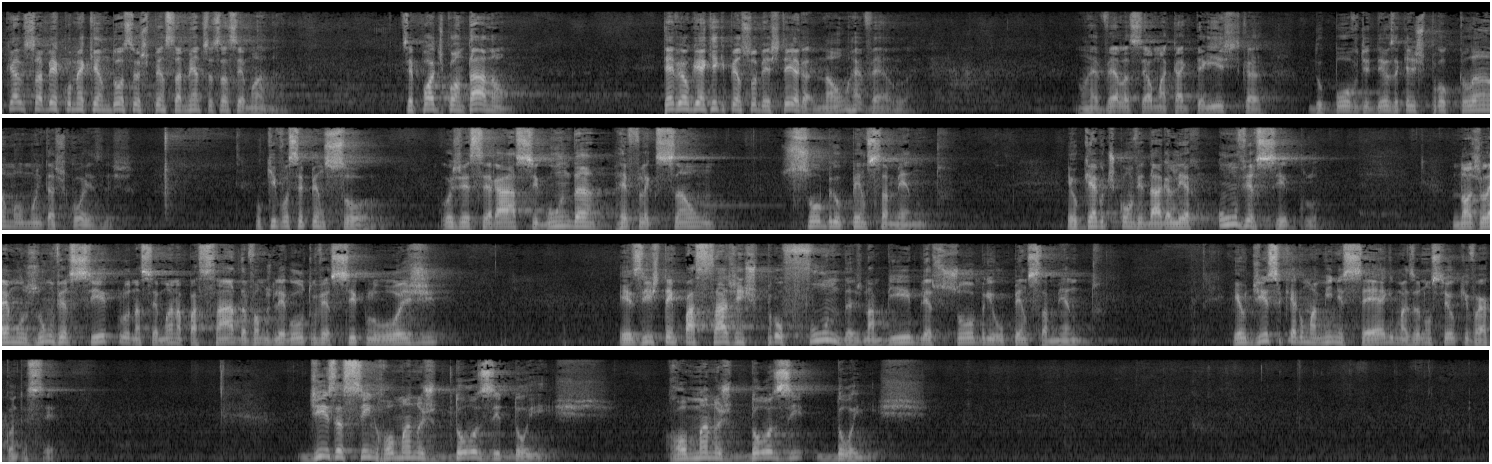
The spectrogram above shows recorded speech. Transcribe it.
Eu quero saber como é que andou seus pensamentos essa semana. Você pode contar, não? Teve alguém aqui que pensou besteira? Não revela. Não revela se é uma característica do povo de Deus, é que eles proclamam muitas coisas. O que você pensou? Hoje será a segunda reflexão sobre o pensamento. Eu quero te convidar a ler um versículo. Nós lemos um versículo na semana passada, vamos ler outro versículo hoje. Existem passagens profundas na Bíblia sobre o pensamento. Eu disse que era uma minissérie, mas eu não sei o que vai acontecer. Diz assim Romanos 12, 2. Romanos 12, 2.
